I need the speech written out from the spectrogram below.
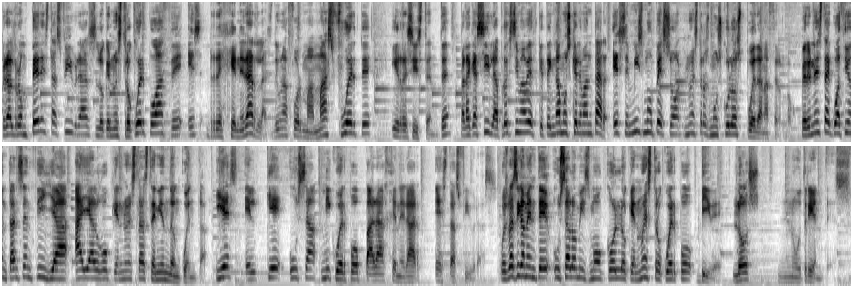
Pero al romper estas fibras, lo que nuestro cuerpo hace es regenerarlas de una forma más fuerte y resistente, para que así la próxima vez que tengamos que levantar ese mismo peso, nuestros músculos puedan hacerlo. Pero en esta ecuación tan sencilla hay algo que no estás teniendo en cuenta, y es el que usa mi cuerpo para generar estas fibras. Pues básicamente usa lo mismo con lo que nuestro cuerpo vive, los nutrientes.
